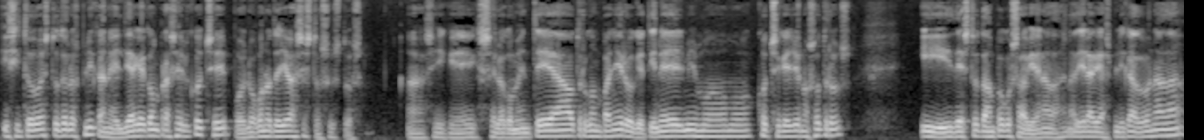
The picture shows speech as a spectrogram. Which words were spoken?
Y si todo esto te lo explican el día que compras el coche, pues luego no te llevas estos sustos. Así que se lo comenté a otro compañero que tiene el mismo coche que yo nosotros y de esto tampoco sabía nada. Nadie le había explicado nada,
